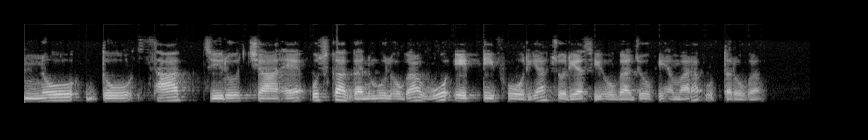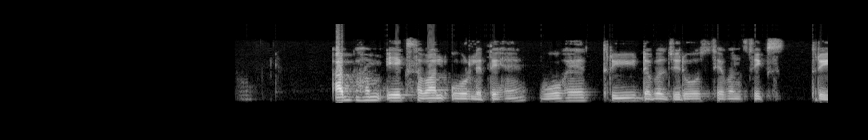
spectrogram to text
नौ दो सात ज़ीरो चार है, उसका घनमूल होगा वो एट्टी फोर या चौरासी होगा, जो कि हमारा उत्तर होगा। अब हम एक सवाल और लेते हैं। वो है three double zero seven six three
